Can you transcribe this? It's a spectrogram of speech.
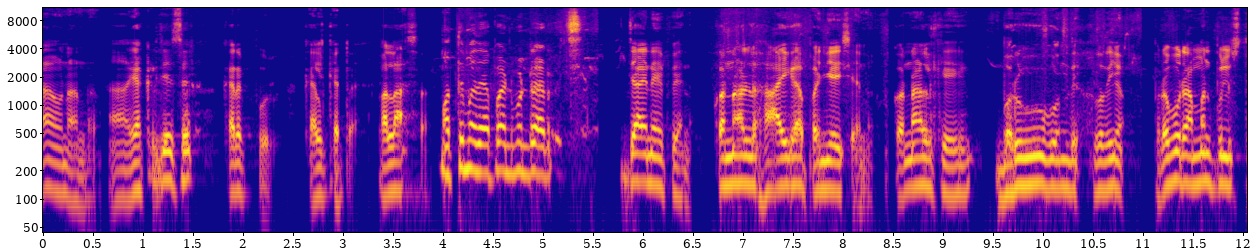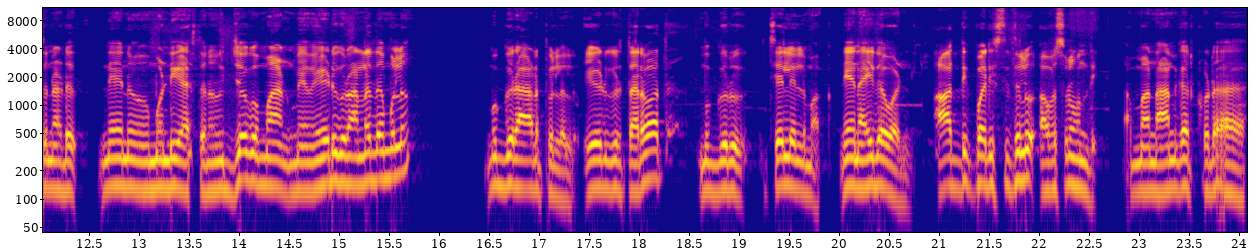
చేశారా ఎక్కడ చేశారు? ఖరగ్పూర్ కల్కట్టా. పలాస. మొత్తం మీద అపాయింట్మెంట్ ఆర్డర్ వచ్చి జాయిన్ అయిపోయాను కొన్నాళ్ళు హాయిగా పనిచేశాను. కొన్నాళ్ళకి బరువుగా ఉంది హృదయం. ప్రభు రమ్మని పిలుస్తున్నాడు. నేను మొండిగేస్తాను ఉద్యోగం మా మేము ఏడుగురు అన్నదమ్ములు ముగ్గురు ఆడపిల్లలు. ఏడుగురు తర్వాత ముగ్గురు చెల్లెళ్ళు మాకు. నేను ఐదో వాడిని. ఆర్థిక పరిస్థితులు అవసరం ఉంది. మా నాన్నగారు కూడా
